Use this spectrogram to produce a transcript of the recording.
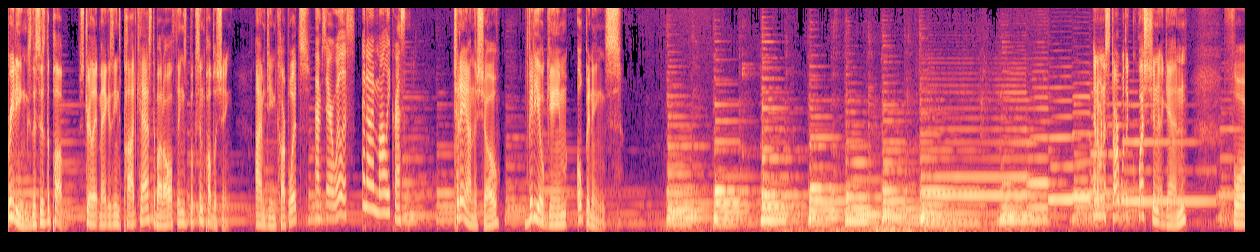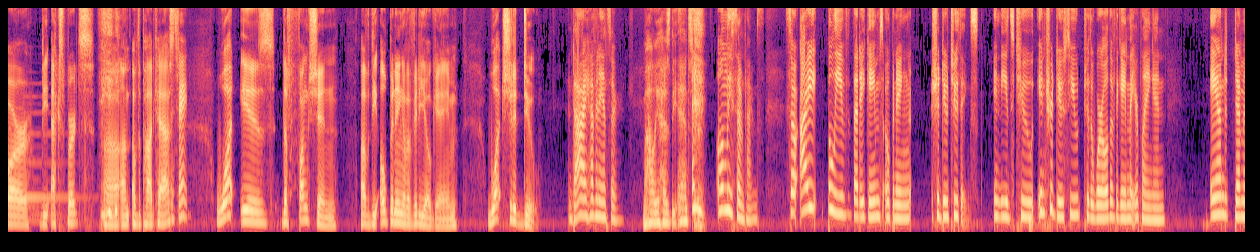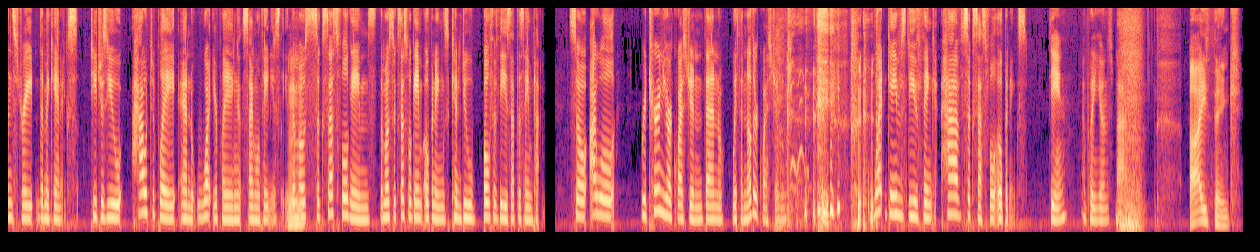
Greetings, this is The Pub, Straylight Magazine's podcast about all things books and publishing. I'm Dean Karpowicz. I'm Sarah Willis. And I'm Molly Krasel. Today on the show, video game openings. And I'm going to start with a question again for the experts uh, on, of the podcast. That's right. What is the function of the opening of a video game? What should it do? And I have an answer. Molly has the answer. Only sometimes. So I believe that a game's opening should do two things. It needs to introduce you to the world of the game that you're playing in and demonstrate the mechanics. Teaches you how to play and what you're playing simultaneously. The mm-hmm. most successful games, the most successful game openings can do both of these at the same time. So I will return your question then with another question. what games do you think have successful openings? Dean, I'm putting you on the spot. I think,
